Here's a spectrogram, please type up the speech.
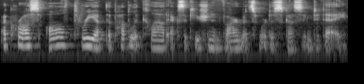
across all three of the public cloud execution environments we're discussing today.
